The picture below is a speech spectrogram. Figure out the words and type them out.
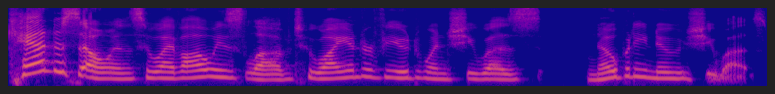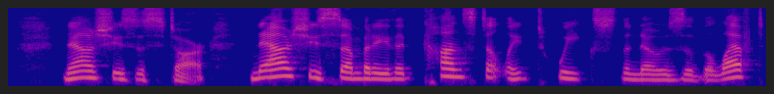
Candace Owens, who I've always loved, who I interviewed when she was nobody knew who she was. Now she's a star. Now she's somebody that constantly tweaks the nose of the left.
